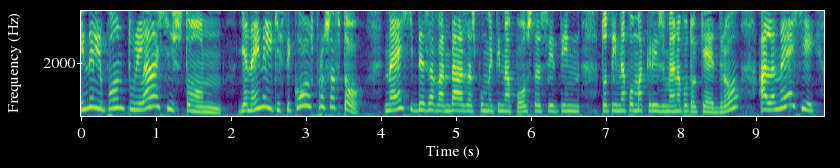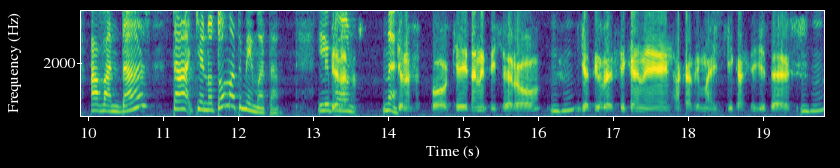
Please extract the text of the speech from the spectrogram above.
Είναι λοιπόν τουλάχιστον για να είναι ελκυστικός ως προς αυτό. Να έχει ντεζαβαντάζ ας πούμε την απόσταση, την, το ότι είναι απομακρυσμένο από το κέντρο, αλλά να έχει αβαντάζ τα καινοτόμα τμήματα. Λοιπόν, ναι. Και να σας πω και ήταν τυχερό Μμμ. γιατί βρεθήκανε ακαδημαϊκοί καθηγητές Μμμ.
